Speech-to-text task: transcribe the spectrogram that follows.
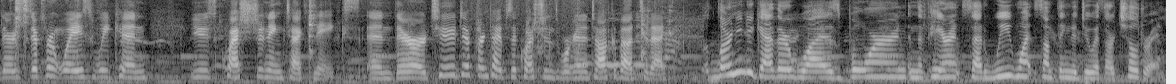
There's different ways we can use questioning techniques, and there are two different types of questions we're going to talk about today. Learning Together was born, and the parents said, we want something to do with our children.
